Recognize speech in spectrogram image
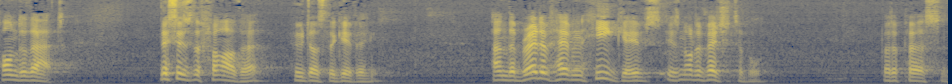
ponder that. This is the Father who does the giving. And the bread of heaven he gives is not a vegetable, but a person.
